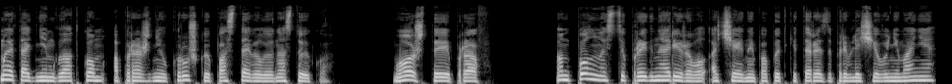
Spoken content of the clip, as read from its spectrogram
Мэтт одним глотком опорожнил кружку и поставил ее на стойку. «Может, ты и прав». Он полностью проигнорировал отчаянные попытки Терезы привлечь его внимание.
